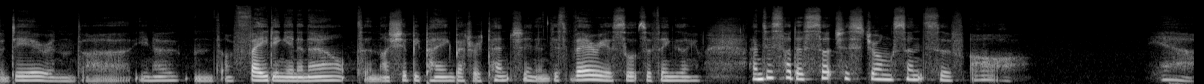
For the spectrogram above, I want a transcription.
oh dear and uh, you know and I'm fading in and out and I should be paying better attention and just various sorts of things and just had a, such a strong sense of oh yeah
